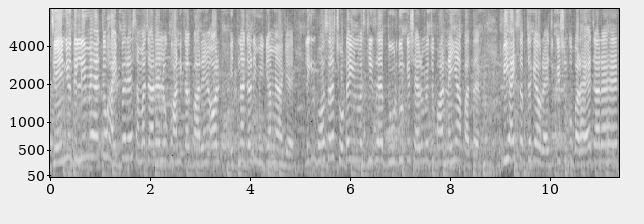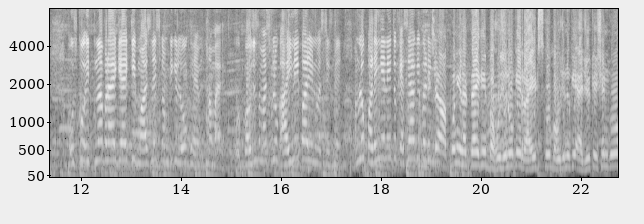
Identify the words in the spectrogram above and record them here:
जेएनयू दिल्ली में है तो हाइपर है, समझ आ रहा है, लोग बाहर निकल पा रहे हैं और इतना जल्दी मीडिया में आ गया है। लेकिन बहुत सारा छोटा यूनिवर्सिटीज़ है दूर दूर के शहरों में जो बाहर नहीं आ पाता है। फ़ी हाइक सब जगह हो रहा है एजुकेशन को बढ़ाया जा रहा है, उसको इतना बढ़ाया गया है कि मार्जिनलाइज कम्युनिटी के लोग हैं। हम, बहुजन समाज के लोग आ ही नहीं पा रहे यूनिवर्सिटीज़ में। हम लोग पढ़ेंगे नहीं तो कैसे आगे बढ़ेंगे? अच्छा आपको नहीं लगता है कि बहुजनों के राइट्स को, बहुजनों की एजुकेशन को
